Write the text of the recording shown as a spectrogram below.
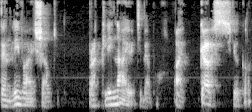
Then Levi shouted, «Проклинаю тебя, Бог! I curse you, God!»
